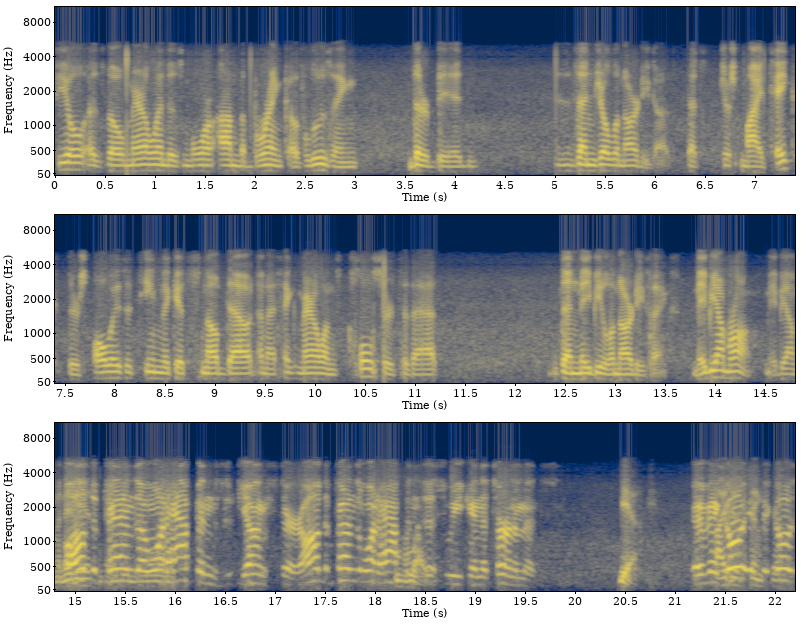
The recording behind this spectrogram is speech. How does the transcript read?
feel as though Maryland is more on the brink of losing their bid than Joe Lunardi does. That's just my take. There's always a team that gets snubbed out, and I think Maryland's closer to that than maybe Lunardi thinks. Maybe I'm wrong. Maybe I'm an idiot. All depends on what happens, youngster. All depends on what happens Right. this week in the tournaments. Yeah. If it goes if it that- goes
